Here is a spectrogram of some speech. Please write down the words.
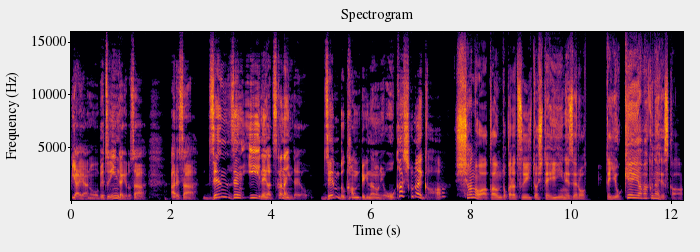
いやいやあの別にいいんだけどさあれさ全然いいねがつかないんだよ全部完璧なのにおかしくないか？社のアカウントからツイートしていいねゼロって余計やばくないですか？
